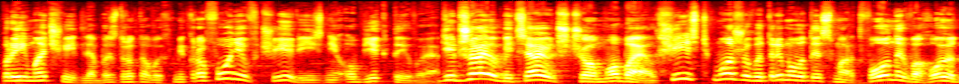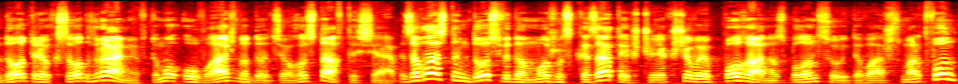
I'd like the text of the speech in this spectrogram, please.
приймачі для бездротових мікрофонів чи різні об'єктиви. DJI обіцяють, що Mobile 6 може витримувати смартфони вагою до 300 грамів, тому уважно до цього ставтеся. За власним досвідом можу сказати, що якщо ви погано збалансуєте ваш смартфон,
